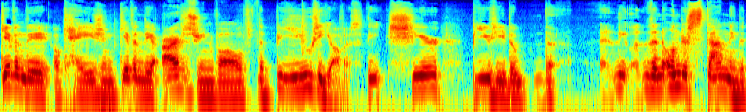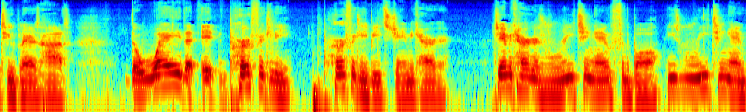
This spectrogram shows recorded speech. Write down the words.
given the occasion, given the artistry involved, the beauty of it, the sheer beauty, the the the the understanding the two players had, the way that it perfectly perfectly beats Jamie Carragher. Jamie Carragher is reaching out for the ball. He's reaching out,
